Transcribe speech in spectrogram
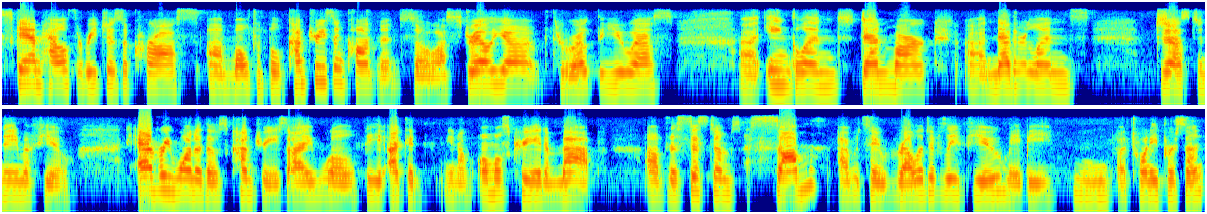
Scan Health reaches across uh, multiple countries and continents. So Australia, throughout the U.S uh, England, Denmark, uh, Netherlands, just to name a few. Every one of those countries, I will be, I could, you know, almost create a map of the systems. Some, I would say relatively few, maybe mm, about 20%,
